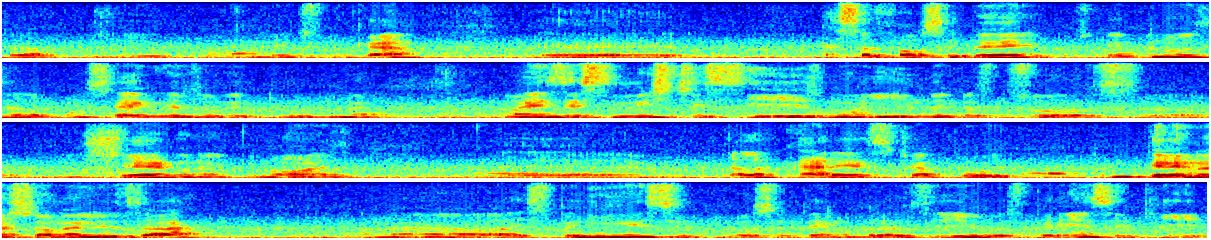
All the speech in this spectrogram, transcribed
trato de, de identificar, é, essa falsa ideia de que a hipnose ela consegue resolver tudo, né? Mas esse misticismo ainda que as pessoas uh, enxergam na hipnose, é, ela carece de apoio. Internacionalizar né, a experiência que você tem no Brasil, a experiência que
